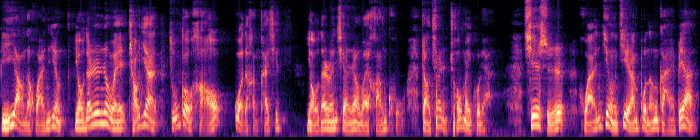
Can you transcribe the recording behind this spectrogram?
一样的环境，有的人认为条件足够好，过得很开心；有的人却认为很苦，整天愁眉苦脸。其实。环境既然不能改变，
